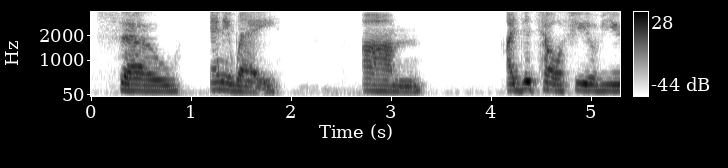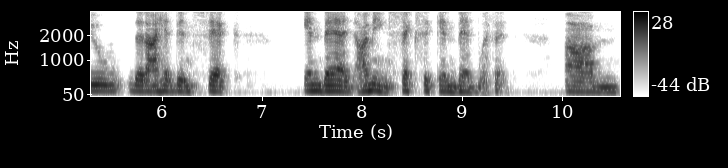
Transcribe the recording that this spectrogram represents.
so anyway, um, I did tell a few of you that I had been sick in bed. I mean, sick, sick in bed with it. Um,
